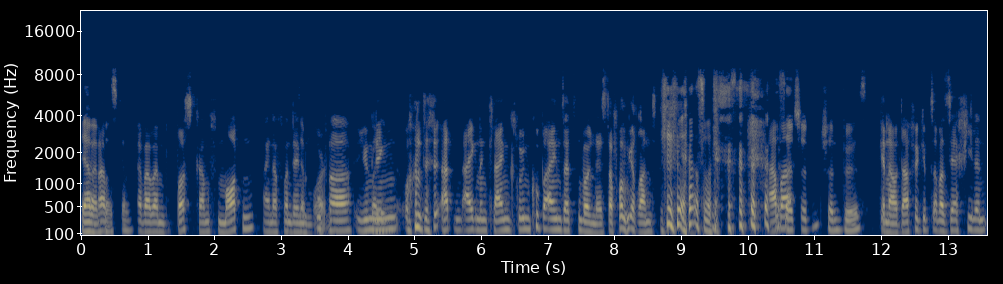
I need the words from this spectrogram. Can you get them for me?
Ja, beim Aber- Bosskampf. Er war beim Bosskampf Morton, einer von den. Cooper-Jünglingen, und hat einen eigenen kleinen grünen Cooper einsetzen wollen. Der ist davon gerannt. ja, das war, das ist Aber halt schon, schon böse. genau, dafür gibt's aber sehr viele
